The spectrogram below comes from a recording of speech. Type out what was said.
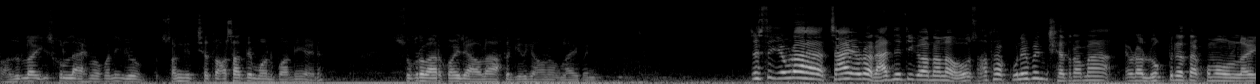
हजुरलाई स्कुल लाइफमा पनि यो सङ्गीत क्षेत्र असाध्यै मनपर्ने होइन? शुक्रबार कहिले आउला आफ्नो गीत गाउनको लागि पनि। जस्तै एउटा चाहे एउटा राजनीति गर्नलाई होस् अथवा कुनै पनि क्षेत्रमा एउटा लोकप्रियता कमाउनलाई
